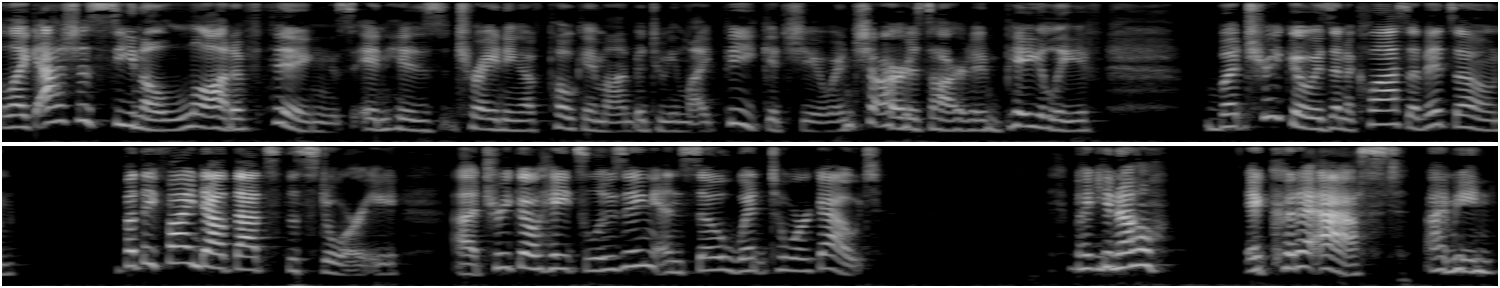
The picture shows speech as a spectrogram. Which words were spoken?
Like, Ash has seen a lot of things in his training of Pokemon between, like, Pikachu and Charizard and Bayleaf, but Treecko is in a class of its own. But they find out that's the story. Uh, Treecko hates losing and so went to work out. But you know, it could have asked. I mean,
